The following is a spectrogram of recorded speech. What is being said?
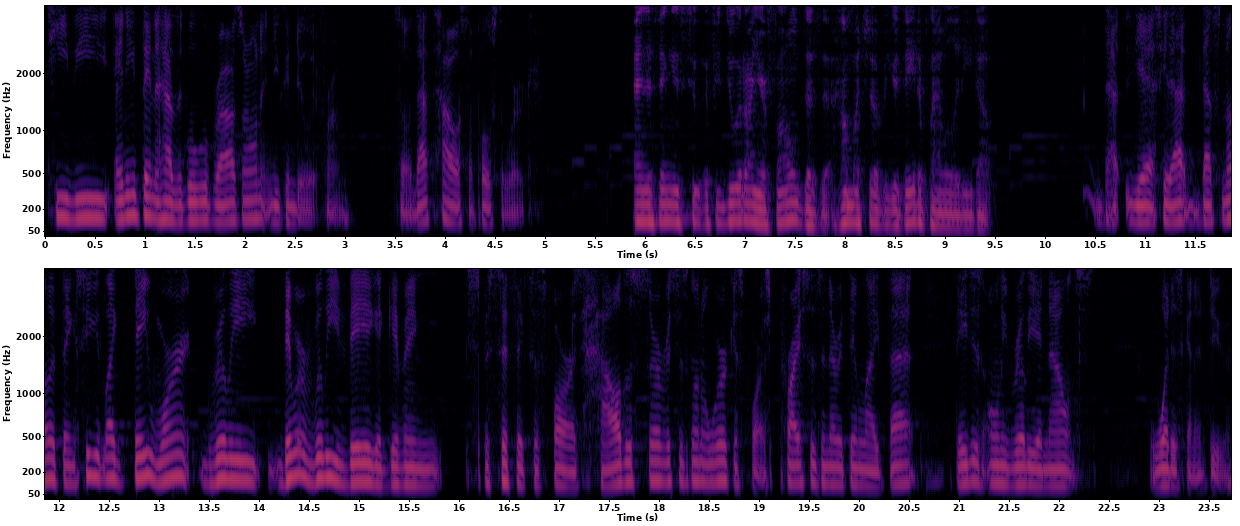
TV, anything that has a Google browser on it, you can do it from. So that's how it's supposed to work. And the thing is too, if you do it on your phone, does it? How much of your data plan will it eat up? That yeah, see that that's another thing. See, like they weren't really they were really vague at giving specifics as far as how the service is going to work, as far as prices and everything like that. They just only really announce what it's going to do.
